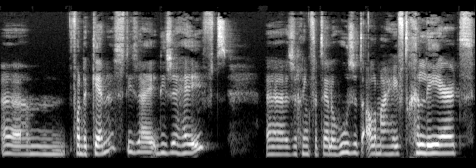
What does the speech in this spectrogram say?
um, van de kennis die, zij, die ze heeft. Uh, ze ging vertellen hoe ze het allemaal heeft geleerd.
